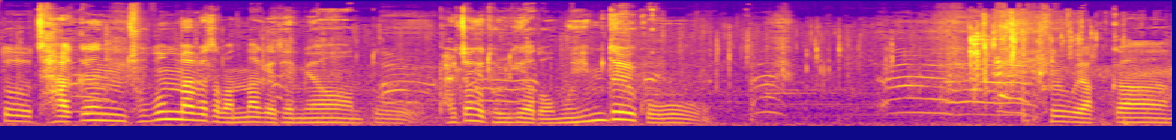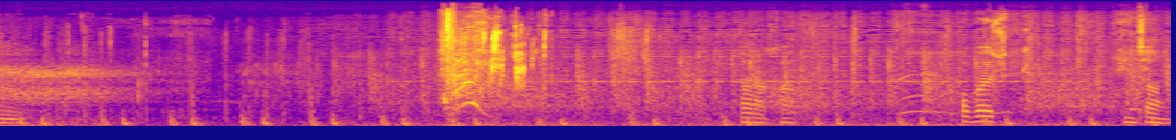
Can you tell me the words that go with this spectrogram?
또 작은 좁은 맵에서 만나게 되면 또 발전기 돌기가 너무 힘들고 그리고 약간 따라가. 커버해줄게. 괜찮아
